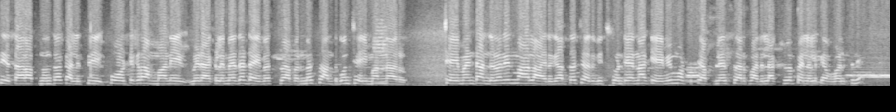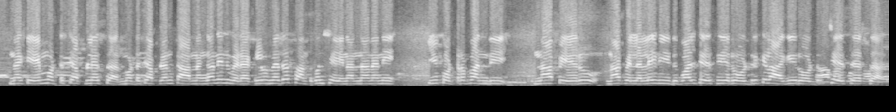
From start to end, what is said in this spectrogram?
సీతారత్నంతో కలిసి కోర్టుకి రమ్మని విడాకుల మీద డైవర్స్ పేపర్ మీద సంతకం చేయమన్నారు. చేయమంటే అందులో నేను మా లాయర్ గారితో చదివించుకుంటే నాకేమీ ముట్ట చెప్పలేదు సార్. పది లక్షల పిల్లలకి ఇవ్వాల్సిన నాకేం ముట్ట చెప్పలేదు సార్. ముట్ట చెప్పలేని కారణంగా నేను విడాకుల మీద సంతకం చేయనన్నానని. ఈ కుట్ర పంది నా పేరు నా పిల్లల్ని వీధిపాలు చేసి రోడ్డుకి లాగి రోడ్డుకి చేశారు సార్.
